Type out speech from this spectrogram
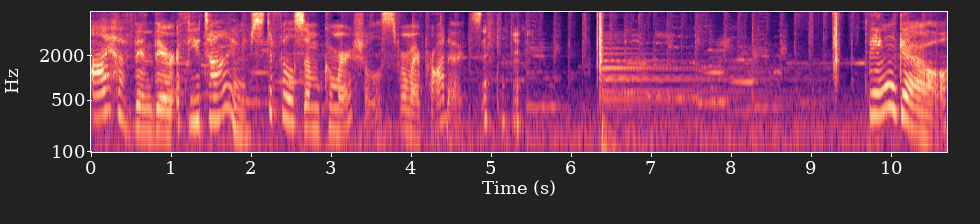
I have been there a few times to fill some commercials for my products. Bingo!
